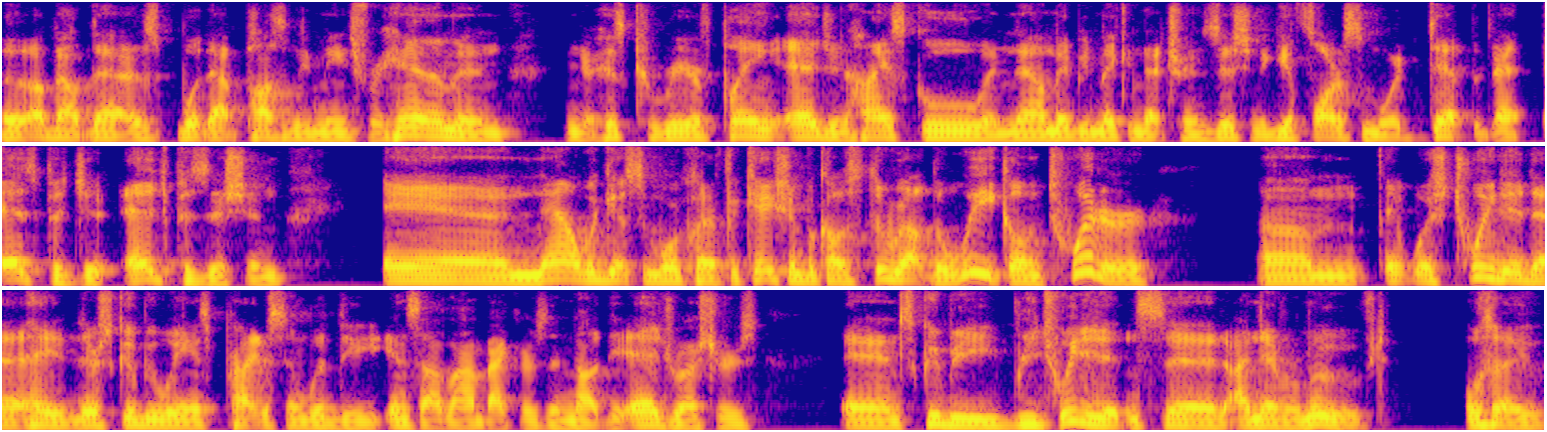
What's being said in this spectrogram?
uh, about that as what that possibly means for him and you know his career of playing edge in high school, and now maybe making that transition to give Florida some more depth at that edge edge position. And now we get some more clarification because throughout the week on Twitter, um, it was tweeted that hey, there's Scooby Williams practicing with the inside linebackers and not the edge rushers, and Scooby retweeted it and said, "I never moved." We'll say,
